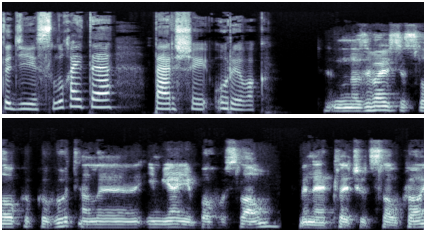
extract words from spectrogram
Тоді слухайте перший уривок. Називаюся Славко Когут, але ім'я є Богослав. Мене кличуть Славко.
